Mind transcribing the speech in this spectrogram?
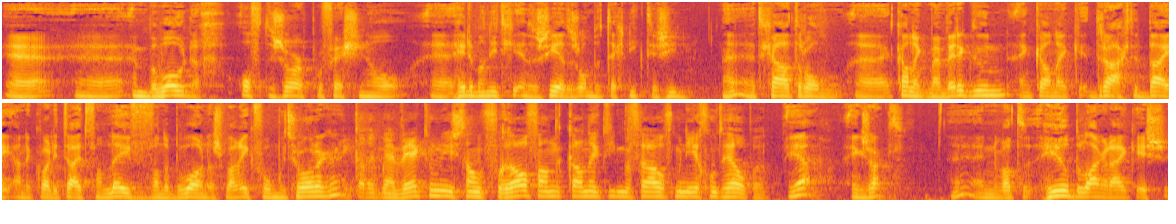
uh, uh, een bewoner of de zorgprofessional uh, helemaal niet geïnteresseerd is om de techniek te zien. Het gaat erom, kan ik mijn werk doen en kan ik, draagt het bij aan de kwaliteit van leven van de bewoners waar ik voor moet zorgen. En kan ik mijn werk doen is dan vooral van, kan ik die mevrouw of meneer goed helpen? Ja, exact. En wat heel belangrijk is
